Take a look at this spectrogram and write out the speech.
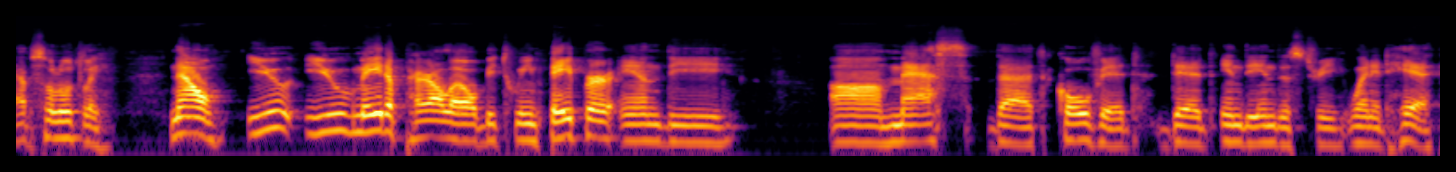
Absolutely. Now you you made a parallel between paper and the uh, mass that COVID did in the industry when it hit,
